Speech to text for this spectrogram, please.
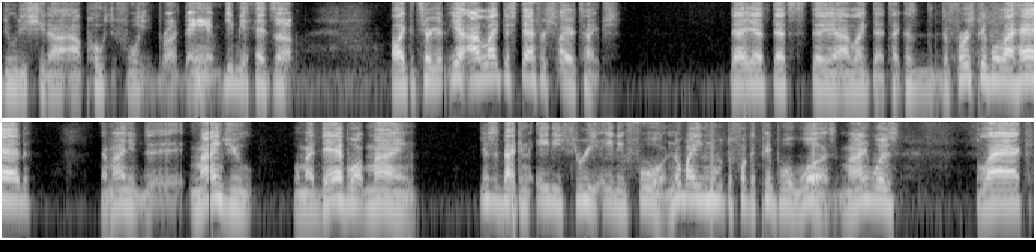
do this shit, I, will post it for you, bro. Damn, give me a heads up. I like the terrier. Yeah, I like the Staffordshire types. That yeah, that's the yeah, I like that type because the first people I had, now mind you, mind you, when my dad bought mine, this is back in 83, 84. Nobody even knew what the fuck a pit bull was. Mine was black.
